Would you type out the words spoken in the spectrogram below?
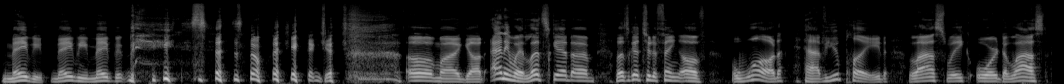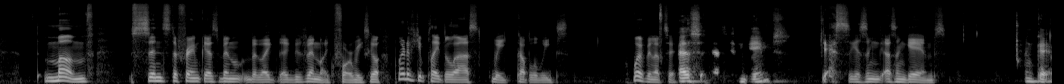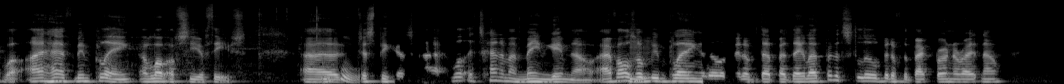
Maybe, maybe, maybe, this is the way to go. Oh my god. Anyway, let's get um, let's get to the thing of what have you played last week or the last month since the Framecast has been like, like it's been like four weeks ago. What have you played the last week, couple of weeks? What have you been up to? As, as in games. Yes, as in, as in games. Okay, well, I have been playing a lot of Sea of Thieves. Uh, just because, I, well, it's kind of my main game now. I've also Mhm. been playing a little bit of Dead by Daylight, but it's a little bit of the back burner right now.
